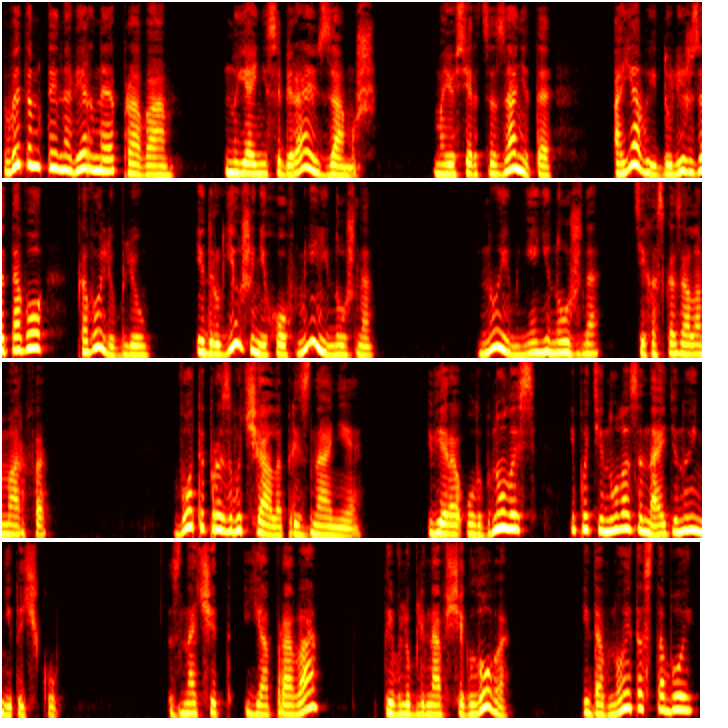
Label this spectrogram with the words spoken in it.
В этом ты, наверное, права. Но я и не собираюсь замуж. Мое сердце занято, а я выйду лишь за того, кого люблю. И других женихов мне не нужно. Ну и мне не нужно, тихо сказала Марфа. Вот и прозвучало признание. Вера улыбнулась и потянула за найденную ниточку. Значит, я права? Ты влюблена в Щеглова? И давно это с тобой?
